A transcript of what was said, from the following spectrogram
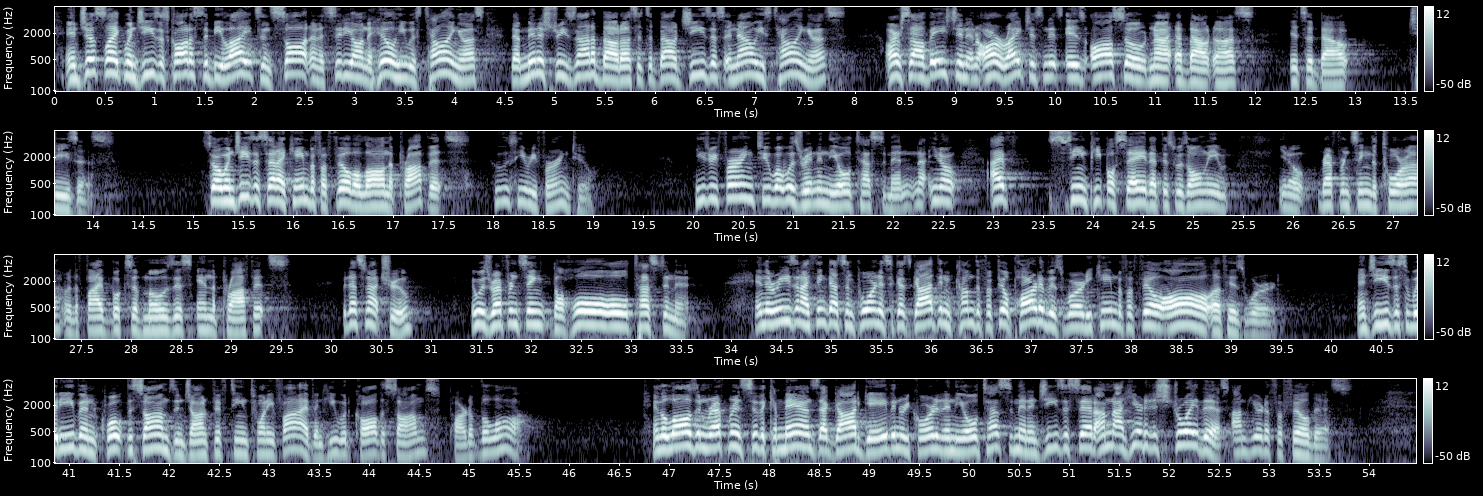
And just like when Jesus called us to be lights and salt in a city on a hill, he was telling us that ministry is not about us, it's about Jesus. And now he's telling us our salvation and our righteousness is also not about us, it's about Jesus. So when Jesus said, I came to fulfill the law and the prophets, who's he referring to? He's referring to what was written in the Old Testament. Now, you know, I've seen people say that this was only, you know, referencing the Torah or the five books of Moses and the prophets, but that's not true. It was referencing the whole Old Testament. And the reason I think that's important is because God didn't come to fulfill part of His Word, He came to fulfill all of His Word. And Jesus would even quote the Psalms in John 15, 25, and he would call the Psalms part of the law. And the law is in reference to the commands that God gave and recorded in the Old Testament. And Jesus said, I'm not here to destroy this, I'm here to fulfill this.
